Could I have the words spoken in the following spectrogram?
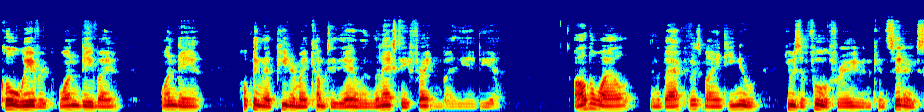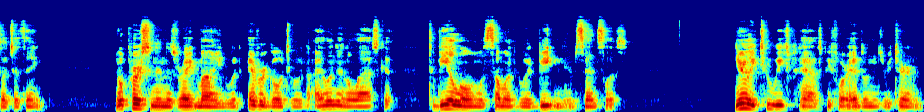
Cole wavered, one day by one day hoping that Peter might come to the island, the next day frightened by the idea. All the while, in the back of his mind, he knew he was a fool for even considering such a thing. No person in his right mind would ever go to an island in Alaska to be alone with someone who had beaten him senseless. Nearly two weeks passed before Edwin's return.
